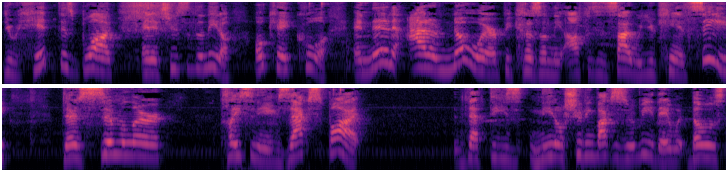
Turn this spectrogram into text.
you hit this block and it shoots the needle. Okay, cool. And then out of nowhere, because on the opposite side where you can't see, there's similar place in the exact spot that these needle shooting boxes would be. They would those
